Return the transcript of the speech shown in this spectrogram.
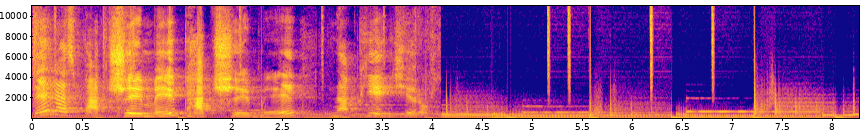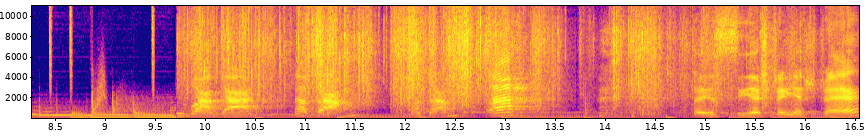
Teraz patrzymy, patrzymy. Napięcie rośnie. Tadam, tadam. Ach, to jest jeszcze, jeszcze.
